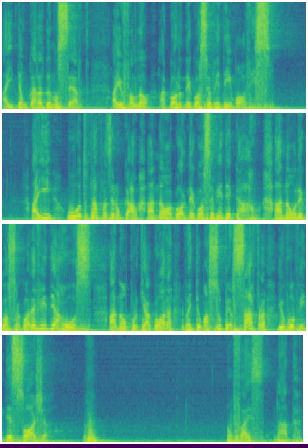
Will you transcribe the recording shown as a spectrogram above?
Aí tem um cara dando certo. Aí eu falo, não, agora o negócio é vender imóveis. Aí o outro está fazendo carro. Ah, não, agora o negócio é vender carro. Ah, não, o negócio agora é vender arroz. Ah, não, porque agora vai ter uma super safra e eu vou vender soja. Não faz nada.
